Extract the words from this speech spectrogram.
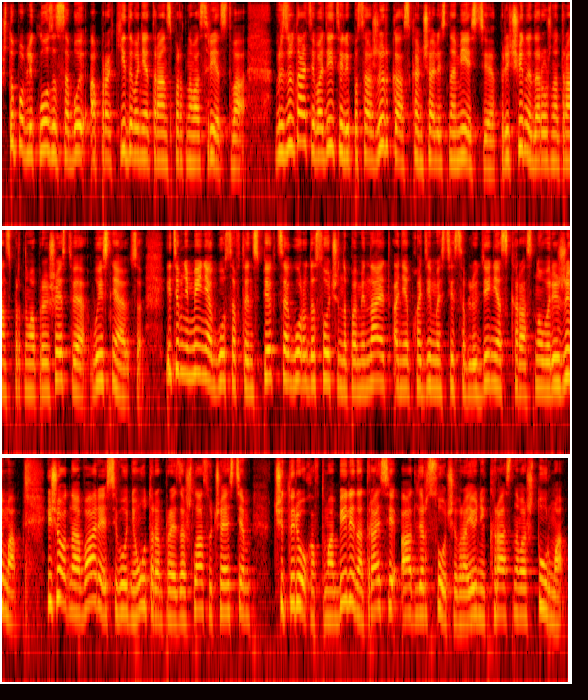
что повлекло за собой опрокидывание транспортного средства. В результате водитель и пассажирка скончались на месте. Причины дорожно-транспортного происшествия выясняются. И тем не менее госавтоинспекция города Сочи напоминает о необходимости соблюдения скоростного режима. Еще одна авария сегодня утром произошла с участием четырех автомобилей на трассе А Адлер-Сочи в районе Красного Штурма.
